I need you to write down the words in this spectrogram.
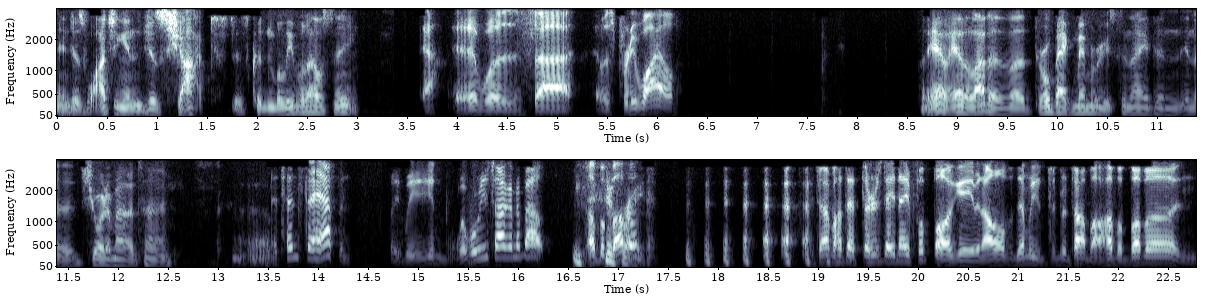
and just watching and just shocked. Just couldn't believe what I was seeing. Yeah, it was uh it was pretty wild. But yeah, we had a lot of uh, throwback memories tonight in, in a short amount of time. Uh, It tends to happen. We, we what were we talking about? Hubba Bubba? right. We talked about that Thursday night football game, and all. Of, then we were talking about Hubba Bubba and,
